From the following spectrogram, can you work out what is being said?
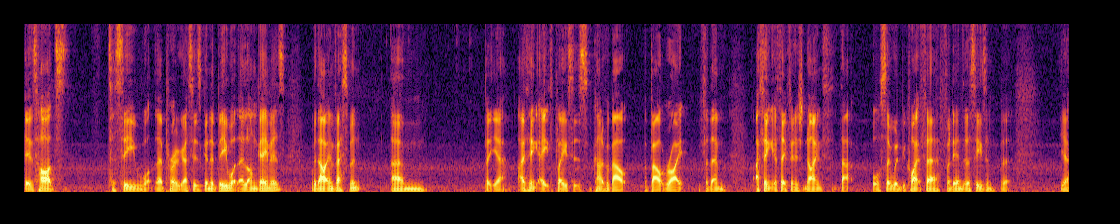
it's hard to see what their progress is going to be, what their long game is, without investment. Um, but yeah, I think eighth place is kind of about about right for them. I think if they finish ninth, that also would be quite fair for the end of the season. But yeah,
